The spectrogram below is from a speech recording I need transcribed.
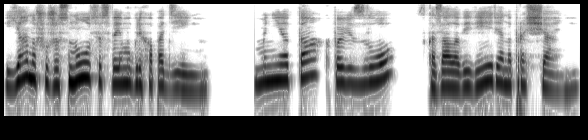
и Януш ужаснулся своему грехопадению. — Мне так повезло, — сказала Виверия на прощание,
